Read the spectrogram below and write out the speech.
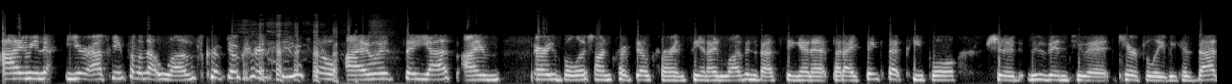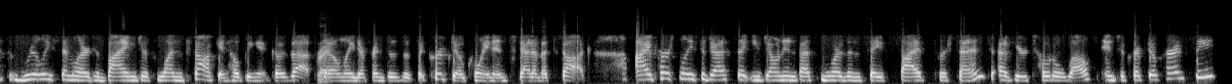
I mean, you're asking someone that loves cryptocurrency, so I would say yes. I'm very bullish on cryptocurrency and I love investing in it, but I think that people should move into it carefully because that's really similar to buying just one stock and hoping it goes up. Right. The only difference is it's a crypto coin instead of a stock. I personally suggest that you don't invest more than, say, 5% of your total wealth into cryptocurrency,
